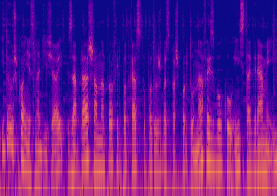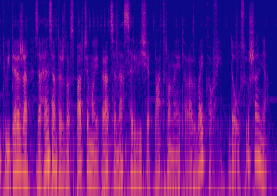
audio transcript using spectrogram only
I to już koniec na dzisiaj. Zapraszam na profil podcastu Podróż bez paszportu na Facebooku, Instagramie i Twitterze. Zachęcam też do wsparcia mojej pracy na serwisie Patronite oraz Buy Coffee. Do usłyszenia.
